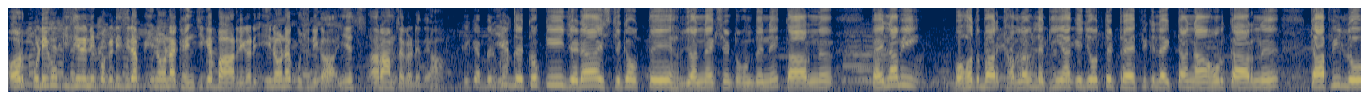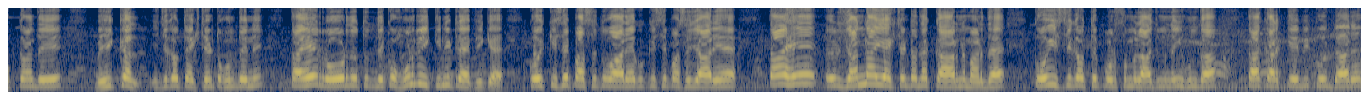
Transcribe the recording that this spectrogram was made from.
और कुड़ी को किसी ने नहीं पकड़ी सिर्फ इन्होंने खींची के बाहर निकली इन्होंने कुछ नहीं कहा ये आराम से खड़े थे हाँ ਠੀਕ ਹੈ ਬਿਲਕੁਲ ਦੇਖੋ ਕਿ ਜਿਹੜਾ ਇਸ ਜਗ੍ਹਾ ਉੱਤੇ ਰੋਜ਼ਾਨਾ ਐਕਸੀਡੈਂਟ ਹੁੰਦੇ ਨੇ ਕਾਰਨ ਪਹਿਲਾਂ ਵੀ ਬਹੁਤ ਵਾਰ ਖਬਰਾਂ ਵੀ ਲੱਗੀਆਂ ਕਿ ਜੋ ਉੱਤੇ ਟ੍ਰੈਫਿਕ ਲਾਈਟਾਂ ਨਾ ਹੋਣ ਕਾਰਨ ਕਾਫੀ ਲੋਕਾਂ ਦੇ ਵਹੀਕਲ ਇਸ ਜਗ੍ਹਾ ਉੱਤੇ ਐਕਸੀਡੈਂਟ ਹੁੰਦੇ ਨੇ ਤਾਂ ਇਹ ਰੋਡ ਦੇ ਉੱਤੇ ਦੇਖੋ ਹੁਣ ਵੀ ਕਿੰਨੀ ਟ੍ਰੈਫਿਕ ਹੈ ਕੋਈ ਕਿਸੇ ਪਾਸੇ ਤੋਂ ਆ ਰਿਹਾ ਕੋਈ ਕਿਸੇ ਪਾਸੇ ਜਾ ਰਿਹਾ ਹੈ ਤਾਂ ਇਹ ਰੋਜ਼ਾਨਾ ਹੀ ਐਕਸੀਡੈਂਟਾਂ ਦਾ ਕਾਰਨ ਬਣਦਾ ਹੈ ਕੋਈ ਇਸ ਜਗ੍ਹਾ ਉੱਤੇ ਪੁਲਿਸ ਮੁਲਾਜ਼ਮ ਨਹੀਂ ਹੁੰਦਾ ਤਾਂ ਕਰਕੇ ਵੀ ਕੋਈ ਡਰ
